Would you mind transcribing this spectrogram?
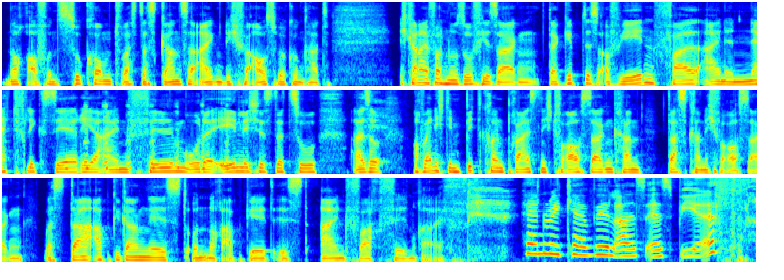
noch auf uns zukommt, was das Ganze eigentlich für Auswirkungen hat. Ich kann einfach nur so viel sagen. Da gibt es auf jeden Fall eine Netflix-Serie, einen Film oder ähnliches dazu. Also auch wenn ich den Bitcoin-Preis nicht voraussagen kann, das kann ich voraussagen. Was da abgegangen ist und noch abgeht, ist einfach filmreif. Henry Cavill als SBF.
